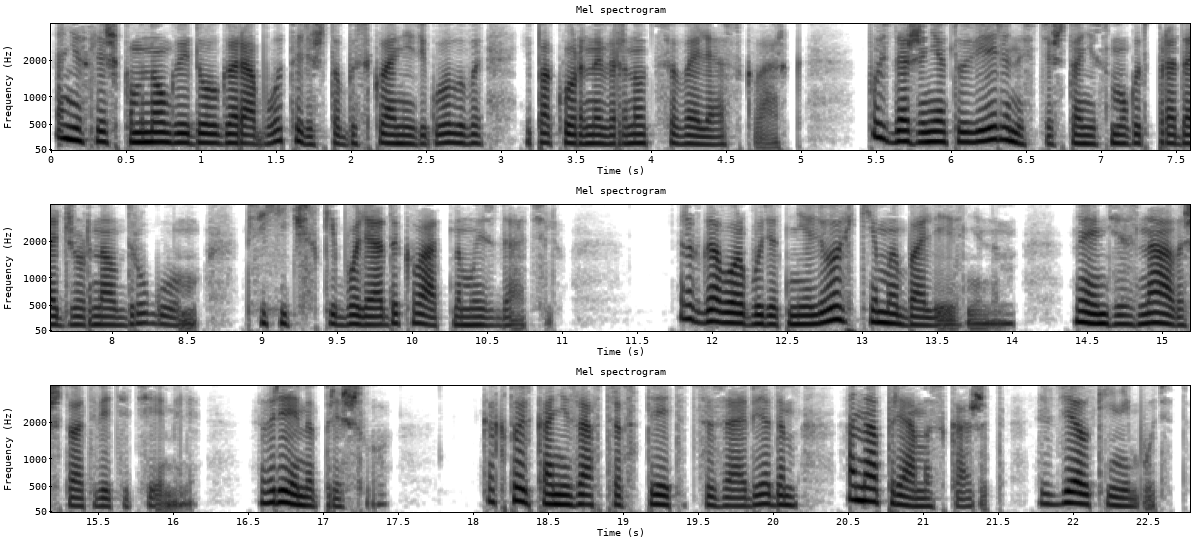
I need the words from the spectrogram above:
Они слишком много и долго работали, чтобы склонить головы и покорно вернуться в Элиас Кларк. Пусть даже нет уверенности, что они смогут продать журнал другому, психически более адекватному издателю. Разговор будет нелегким и болезненным, но Энди знала, что ответить Эмили. Время пришло. Как только они завтра встретятся за обедом, она прямо скажет, сделки не будет.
